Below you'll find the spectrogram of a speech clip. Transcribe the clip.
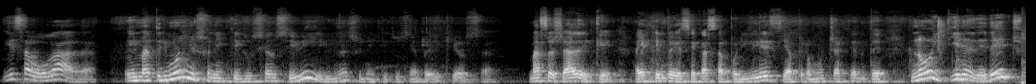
Y es abogada. El matrimonio es una institución civil, no es una institución religiosa. Más allá de que hay gente que se casa por iglesia, pero mucha gente no y tiene derecho.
